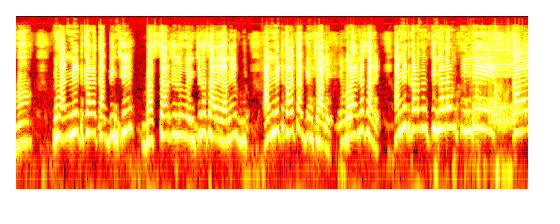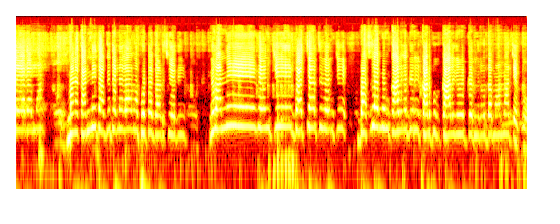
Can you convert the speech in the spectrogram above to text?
ఆ, నువ్వు అన్నిటికాడ తగ్గించి బస్ ఛార్జీలు పెంచినా సరే గానీ అన్నిటికాడ తగ్గించాలి ఎవరైనా సరే. అన్నిటికాడ మేము తినడం తిండి కావాలి కదమ్మా. మనకు అన్ని తగ్గితేనే కదా మా పుట్ట గడిచేది. నువ్వు అన్ని పెంచి బస్ ఛార్జ్ పెంచి బస్సులో మేము కాలుగా తిరిగి కడుపు కాలుగా పెట్టుకొని తిరుగుతామమ్మా చెప్పు?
